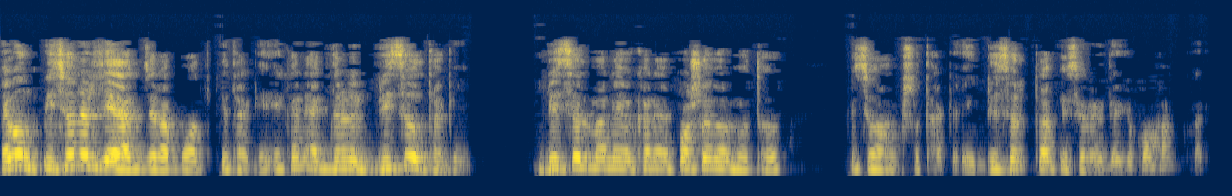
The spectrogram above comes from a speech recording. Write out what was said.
এবং পিছনের যে এক জোড়া পথটি থাকে, এখানে এক ধরনের ব্রিসল থাকে। ব্রিসল মানে ওখানে পশমের মতো কিছু অংশ থাকে। এই ব্রিসলটা পিছনের দিকে বহন করে।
